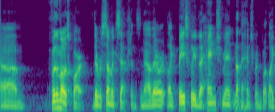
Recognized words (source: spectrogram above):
Um, for the most part there were some exceptions. Now there were like basically the henchmen not the henchmen but like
